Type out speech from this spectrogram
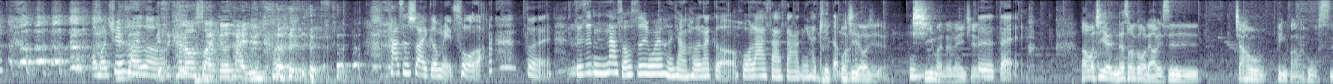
我们去喝了。你是看到帅哥太晕了？他是帅哥没错啦，对，只是那时候是因为很想喝那个火辣沙沙，你还记得吗？我记得，我记得西门的那一间，对对对。然后我记得你那时候跟我聊，你是。加护病房的护士，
